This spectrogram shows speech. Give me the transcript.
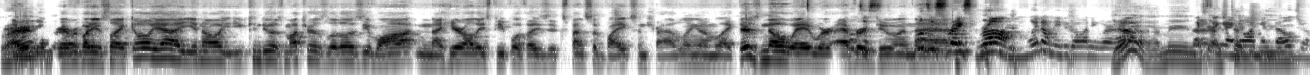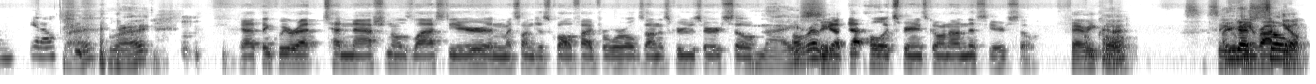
I right. remember everybody was like, "Oh yeah, you know, you can do as much or as little as you want." And I hear all these people with these expensive bikes and traveling. I'm like, "There's no way we're ever just- doing that." We'll just race rum. We don't need to go anywhere else. Yeah, I mean, Next thing I know, I'm in Belgium. You know. Right, right. Yeah, I think we were at 10 nationals last year, and my son just qualified for worlds on his cruiser. So Nice. Oh, really? we got that whole experience going on this year. So Very Okay. cool. So Are you'll you be guys in Rock so- Hill.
